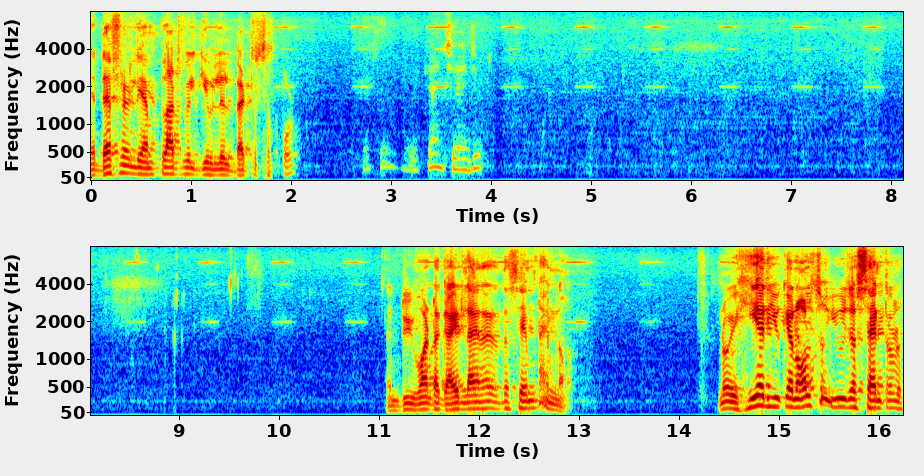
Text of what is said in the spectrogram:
Yeah, definitely Amplat will give a little better support. We can change it. And do you want a guideliner at the same time? No. No, here you can also use a center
